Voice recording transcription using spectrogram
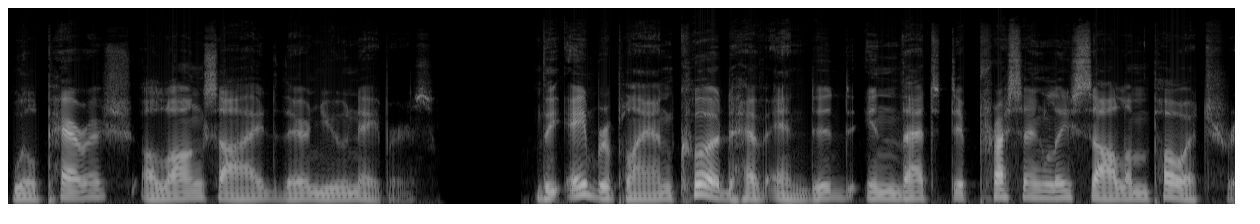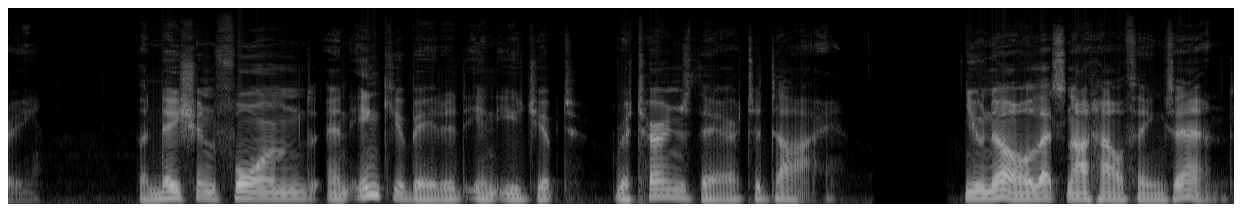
will perish alongside their new neighbors. The Abra plan could have ended in that depressingly solemn poetry. The nation formed and incubated in Egypt returns there to die. You know that's not how things end.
